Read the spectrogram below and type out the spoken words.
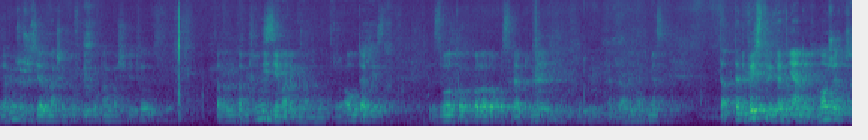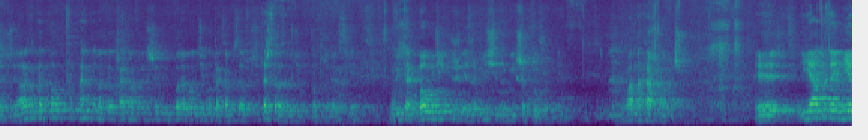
ja wiem, że wszyscy jadą na krzepówki, to tam właściwie to, tam, tam nic nie ma regionalnego. Ołtarz jest złoto, kolorowo srebrny i, i tak dalej. Natomiast ta, ten wystrój drewniany może coś, ale na przykład po, po, pamiętam jak Karma Franciszek mówił po remoncie, bo ta oczywiście też teraz budzi kontrowersje. Mówi tak, Bogu dzięki, że nie zrobiliście drugich szeptugów. Nie? Ładna karczma wyszła. I ja tutaj nie,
